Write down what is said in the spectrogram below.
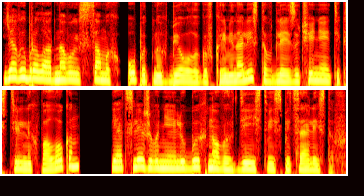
Я выбрала одного из самых опытных биологов-криминалистов для изучения текстильных волокон и отслеживания любых новых действий специалистов.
